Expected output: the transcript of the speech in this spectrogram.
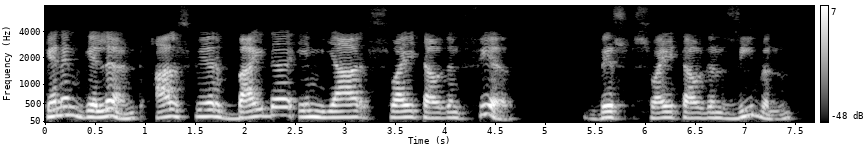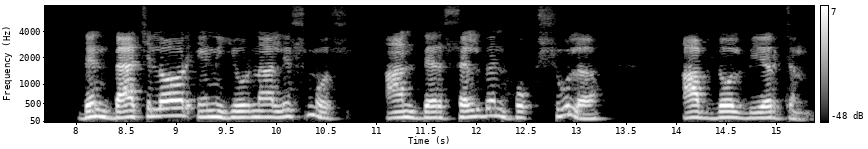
kennengelernt, als wir beide im Jahr 2004 bis 2007 den Bachelor in Journalismus an derselben Hochschule absolvierten.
